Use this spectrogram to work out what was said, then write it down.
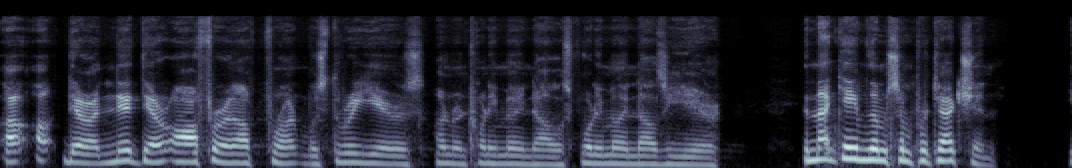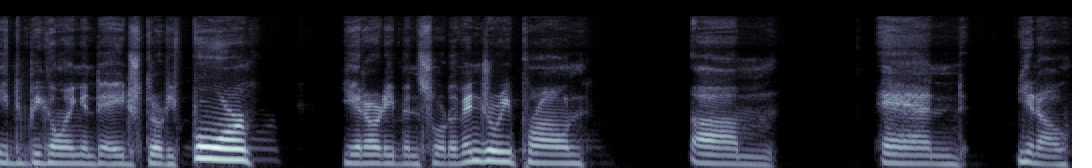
uh, their, their offer up front was three years, $120 million, $40 million a year. And that gave them some protection. He'd be going into age 34. He had already been sort of injury prone. Um, and, you know,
